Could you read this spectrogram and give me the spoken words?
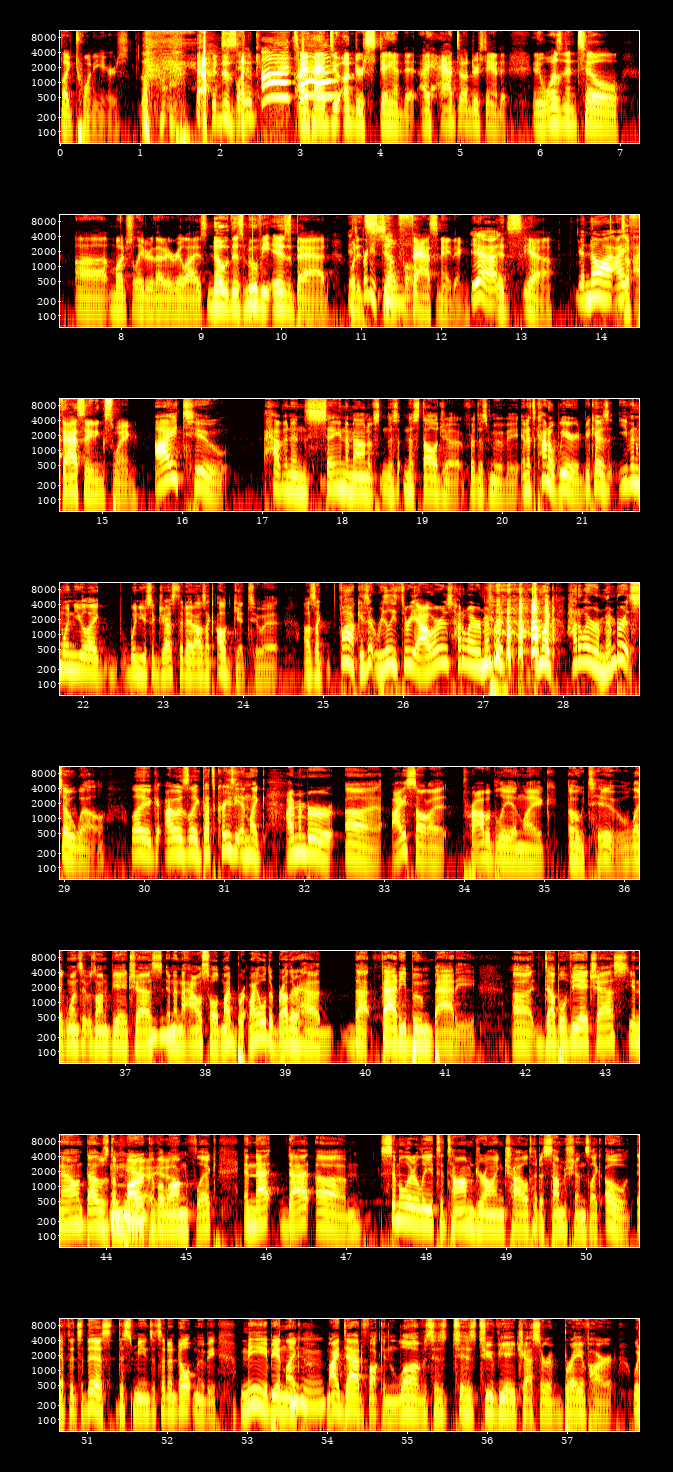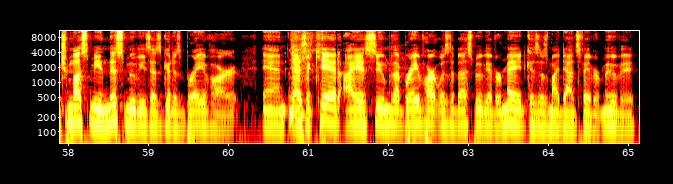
like 20 years. I just like Ah, I had to understand it. I had to understand it. And it wasn't until uh, much later that I realized no, this movie is bad, but It's it's, still simple. fascinating. Yeah. It's yeah. Yeah, no, I, It's I, a fascinating swing. I too have an insane amount of nos- nostalgia for this movie, and it's kind of weird because even when you like when you suggested it, I was like, I'll get to it. I was like, fuck, is it really three hours? How do I remember it? I'm like, how do I remember it so well? Like, I was like, that's crazy. And like, I remember uh, I saw it probably in like 02, like once it was on VHS and in the household. My br- my older brother had that Fatty Boom Batty uh, double VHS. You know, that was the mark Yeah, of a yeah. long flick, and that that um, similarly to Tom drawing childhood assumptions, like oh, if it's this, this means it's an adult movie. Me being like, my dad fucking loves his his two VHSer of Braveheart, which must mean this movie's as good as Braveheart. And as a kid, I assumed that Braveheart was the best movie ever made because it was my dad's favorite movie.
